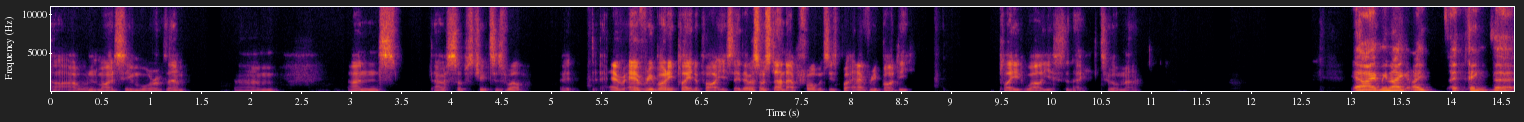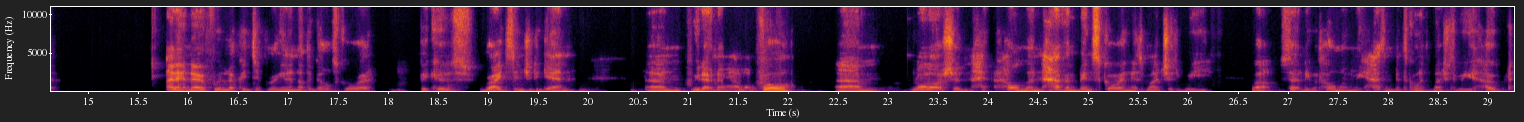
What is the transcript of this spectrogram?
I wouldn't mind seeing more of them, um, and our substitutes as well. It, everybody played a part yesterday. There were some standout performances, but everybody played well yesterday to a man. Yeah, I mean, I, I, I think that I don't know if we're looking to bring in another goal scorer because Wright's injured again. Um, we don't know how long for. Um, Lolos and Holman haven't been scoring as much as we, well, certainly with Holman, we hasn't been scoring as much as we hoped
